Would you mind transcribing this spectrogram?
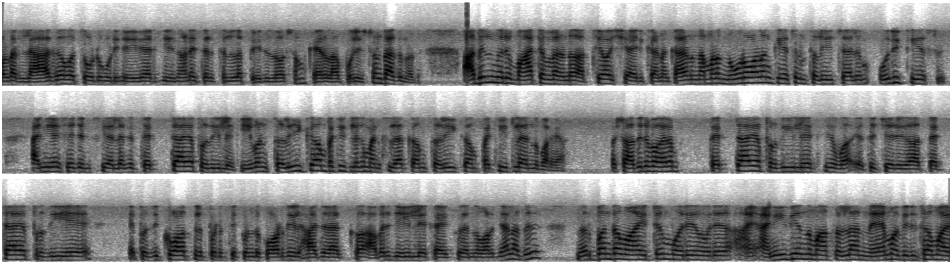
വളരെ ലാഘവത്തോടു കൂടി കൈകാര്യം ചെയ്യുന്നതാണ് ഇത്തരത്തിലുള്ള പേരുദോഷം കേരള പോലീസ് ഉണ്ടാക്കുന്നത്. അതിൽ നിന്നൊരു മാറ്റം വരേണ്ടത് അത്യാവശ്യമായിരിക്കണം. കാരണം നമ്മൾ നൂറോളം കേസുകൾ തെളിയിച്ചാലും ഒരു കേസ് അന്വേഷണ ഏജൻസി അല്ലെങ്കിൽ തെറ്റായ പ്രതിയിലേക്ക് ഈവൻ തെളിയിക്കാൻ പറ്റിയിട്ടില്ലെങ്കിൽ മനസ്സിലാക്കാം തെളിയിക്കാൻ പറ്റിയിട്ടില്ല എന്ന് പറയാം. പക്ഷെ അതിനു പകരം തെറ്റായ പ്രതിയിലേക്ക് എത്തിച്ചേരുക തെറ്റായ പ്രതിയെ പ്രതിക്കോളത്തിൽപ്പെടുത്തിക്കൊണ്ട് കോടതിയിൽ ഹാജരാക്കുക അവർ ജയിലിലേക്ക് അയക്കുക എന്ന് പറഞ്ഞാൽ അത് നിർബന്ധമായിട്ടും ഒരു ഒരു അനീതി എന്ന് മാത്രമല്ല നിയമവിരുദ്ധമായ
